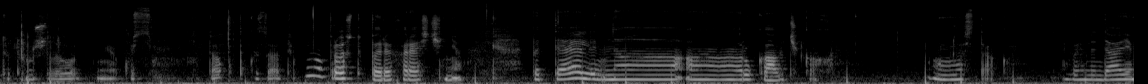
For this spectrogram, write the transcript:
Тут можливо якось так показати. Ну, просто перехрещення петель на рукавчиках. Ось так виглядає.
